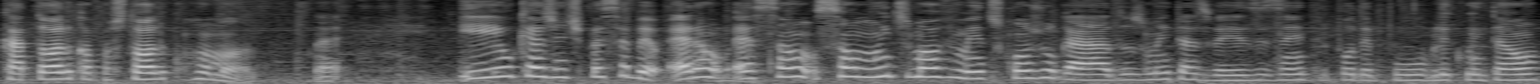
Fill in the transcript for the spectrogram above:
católico, apostólico, romano. Né? E o que a gente percebeu, eram, é, são, são muitos movimentos conjugados, muitas vezes, entre o poder público. Então,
